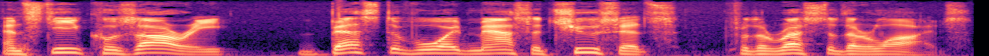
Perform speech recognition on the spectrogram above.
and Steve Kozari, best avoid Massachusetts for the rest of their lives.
